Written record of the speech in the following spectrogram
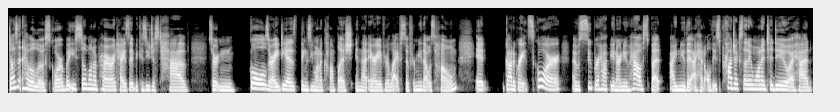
doesn't have a low score, but you still want to prioritize it because you just have certain goals or ideas, things you want to accomplish in that area of your life. So for me, that was home. It got a great score. I was super happy in our new house, but I knew that I had all these projects that I wanted to do. I had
